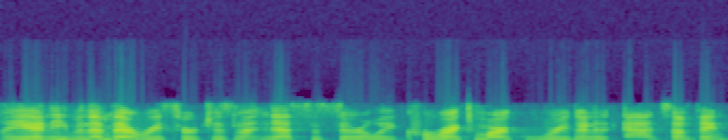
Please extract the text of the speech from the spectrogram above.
Yeah, and even that that research is not necessarily correct. Marc, were you going to add something?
